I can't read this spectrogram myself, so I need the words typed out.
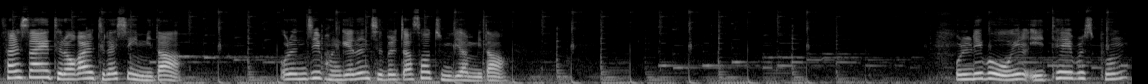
살사에 들어갈 드레싱입니다. 오렌지 반 개는 즙을 짜서 준비합니다. 올리브 오일 2테이블스푼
